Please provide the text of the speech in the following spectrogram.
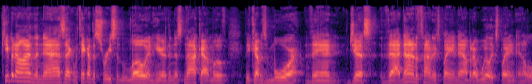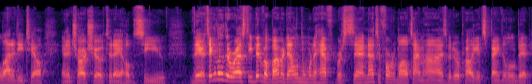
keep an eye on the NASDAQ. We take out this recent low in here, then this knockout move becomes more than just that. Not enough time to explain it now, but I will explain it in a lot of detail in a chart show today. I hope to see you there. Take a look at the Rusty. Bit of a bummer, down a little one and a half percent. Not too far from all-time highs, but it'll probably get spanked a little bit,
